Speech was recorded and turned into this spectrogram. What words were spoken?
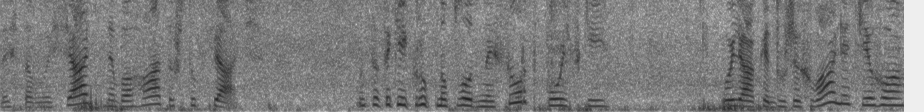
Десь там висять, небагато, штук 5. Ну, це такий крупноплодний сорт польський. Поляки дуже хвалять його.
